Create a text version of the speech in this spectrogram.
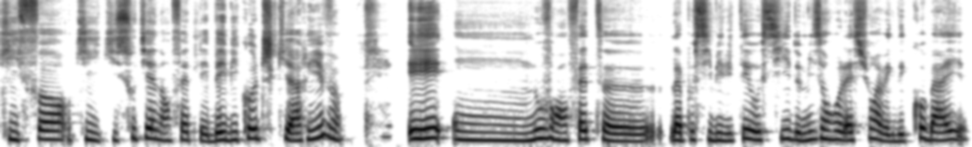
qui, qui, soutiennent en fait les baby coachs qui arrivent. Et on ouvre en fait euh, la possibilité aussi de mise en relation avec des cobayes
